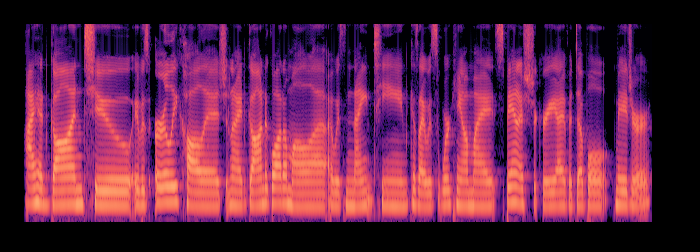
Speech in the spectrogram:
I had gone to, it was early college, and I had gone to Guatemala. I was 19 because I was working on my Spanish degree. I have a double major,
